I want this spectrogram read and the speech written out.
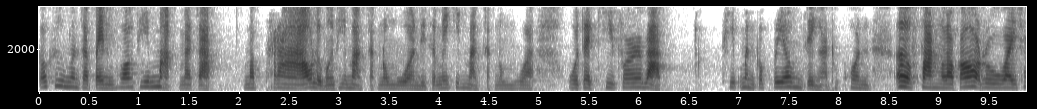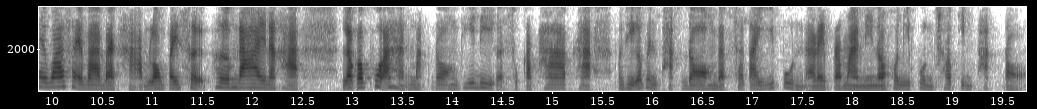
ก็คือมันจะเป็นพวกที่หมักมาจากมะพร้าว หรือบางทีหมักจากนมวัวดิจะไม่กินหมักจากนมวัวโอ้แต่ kefir แบบที่มันก็เปรี้ยวจริงอะทุกคน เออฟังแล้วก็รู้ไว้ใช่ว่าใส่บาแบกหามลองไป search เพิ่มได้นะคะ แล้วก็พวกอาหารหมักดองที่ดีกับสุขภาพค่ะ บางทีก็เป็นผักดองแบบสไตล์ญี่ปุ่นอะไรประมาณนี้เนาะคนญี่ปุ่นชอบกินผักดอง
